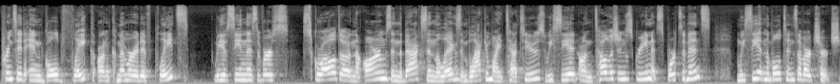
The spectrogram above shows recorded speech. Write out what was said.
printed in gold flake on commemorative plates. We have seen this verse scrawled on the arms and the backs and the legs in black and white tattoos. We see it on television screen at sports events. We see it in the bulletins of our church.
